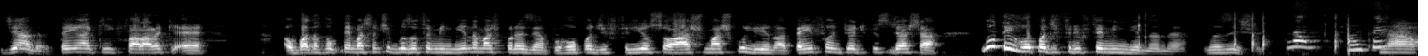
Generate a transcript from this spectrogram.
Diandra, tem aqui que falaram que é. O Botafogo tem bastante blusa feminina, mas, por exemplo, roupa de frio eu só acho masculino. Até infantil é difícil de achar. Não tem roupa de frio feminina, né? Não existe. Não tem. Não.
